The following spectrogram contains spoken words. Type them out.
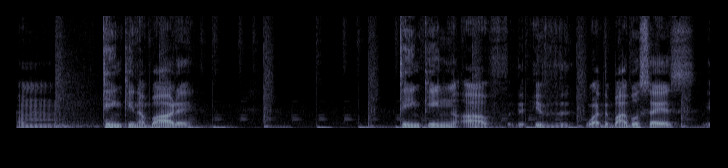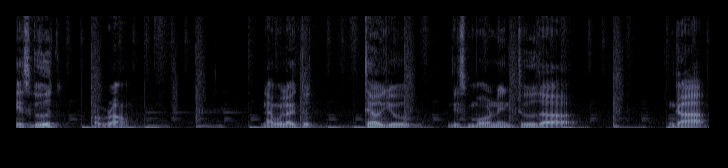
um, thinking about it, thinking of the, if the, what the Bible says is good or wrong. And I would like to tell you this morning to the God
